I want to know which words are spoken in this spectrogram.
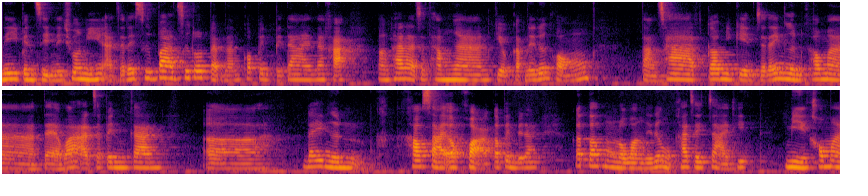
หนี้เป็นสินในช่วงนี้ อาจจะได้ซื้อบ้านซื้อรถแบบนั้นก็เป็นไปได้นะคะ บางท่านอาจจะทำงานเกี่ยวกับในเรื่องของต่างชาติก็มีเกณฑ์จะได้เงินเข้ามา แต่ว่าอาจจะเป็นการได้เงินเข้าซ้ายออกขวาก็เป็นไปได้ ก็ต้องระวังในเรื่องของค่าใช้จ่ายที่มีเข้ามา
